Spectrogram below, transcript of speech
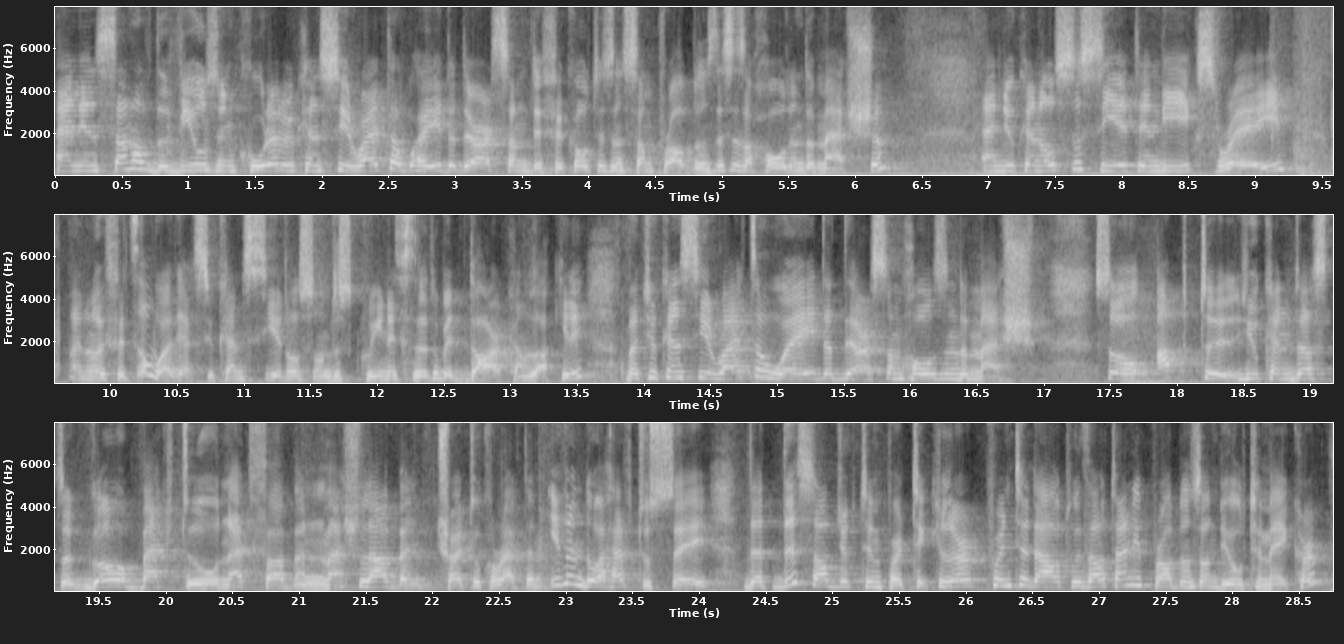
And in some of the views in Cura, you can see right away that there are some difficulties and some problems. This is a hole in the mesh. And you can also see it in the X-ray. I don't know if it's, oh well, yes, you can see it also on the screen. It's a little bit dark, unluckily. But you can see right away that there are some holes in the mesh. So up to, you can just go back to Netfabb and MeshLab and try to correct them. Even though I have to say that this object in particular printed out without any problems on the Ultimaker,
